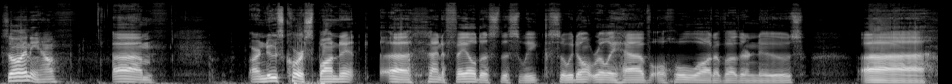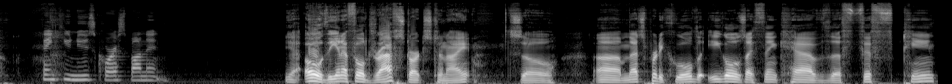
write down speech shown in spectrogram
So anyhow, um, our news correspondent uh, kind of failed us this week, so we don't really have a whole lot of other news. Uh, Thank you, news correspondent. yeah. Oh, the NFL draft starts tonight, so um, that's pretty cool. The Eagles, I think, have the 15th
